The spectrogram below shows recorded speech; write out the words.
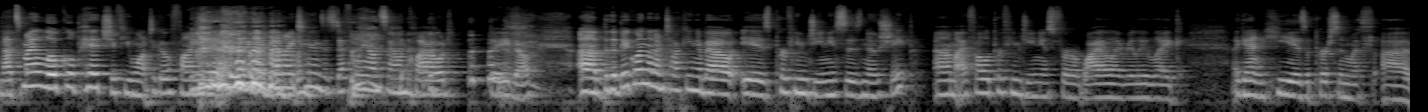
that's my local pitch. If you want to go find it, it on iTunes. It's definitely on SoundCloud. There you go. Uh, but the big one that I'm talking about is Perfume Genius's No Shape. Um, I follow Perfume Genius for a while. I really like. Again, he is a person with uh,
